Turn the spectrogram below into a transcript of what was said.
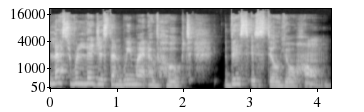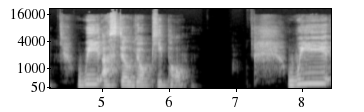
less religious than we might have hoped, this is still your home. We are still your people. We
